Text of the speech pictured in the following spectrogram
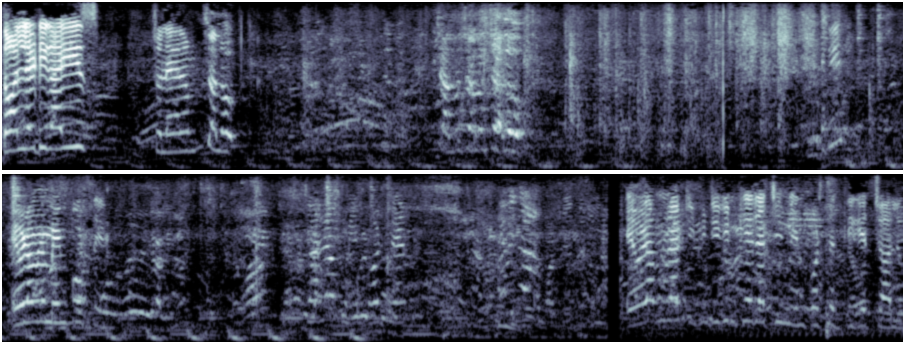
তো অলরেডি গাইস চলে গেলাম। চলো। চলো চলো চলো। এবার আমরা মেন কোর্সে এবার আমরা টিফিন টিফিন খেয়ে যাচ্ছি মেন কোর্সের দিকে চলো।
